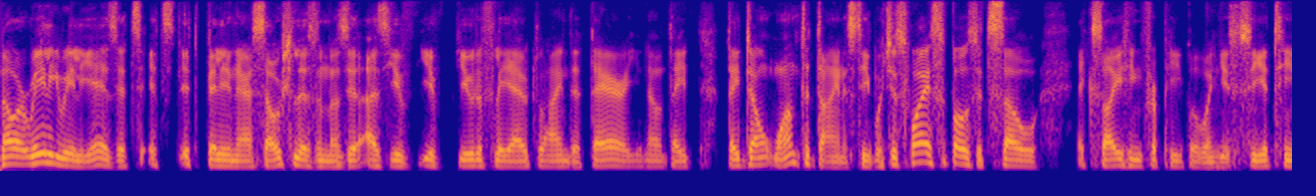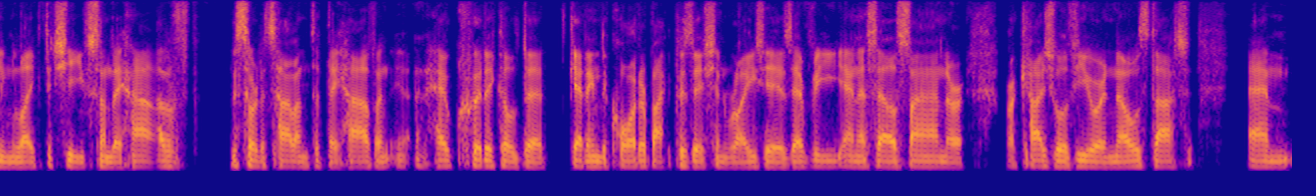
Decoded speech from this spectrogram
No, it really, really is. It's it's it's billionaire socialism, as as you've you've beautifully outlined it there. You know, they they don't want a dynasty, which is why I suppose it's so exciting for people when you see a team like the Chiefs and they have the sort of talent that they have and, and how critical that getting the quarterback position right is. Every NFL fan or or casual viewer knows that. Um,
